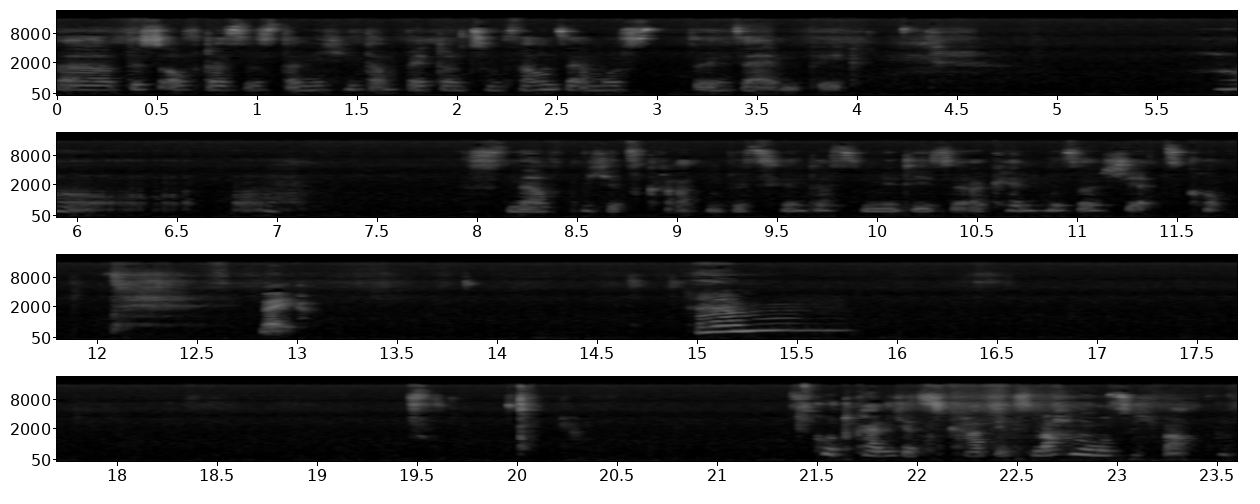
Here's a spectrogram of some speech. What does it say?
äh, bis auf dass es dann nicht hinterm Bett und zum Fernseher muss, denselben Weg. Es nervt mich jetzt gerade ein bisschen, dass mir diese Erkenntnis erst jetzt kommt. Naja. Ähm, Gut, kann ich jetzt gerade nichts machen, muss ich warten.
